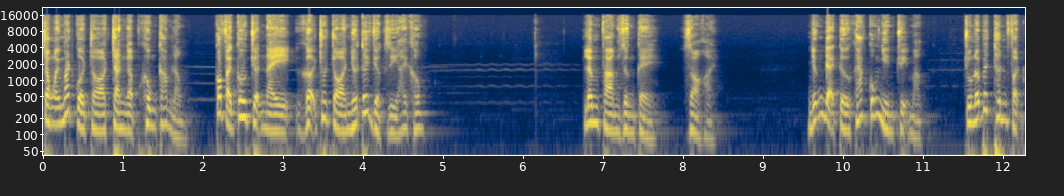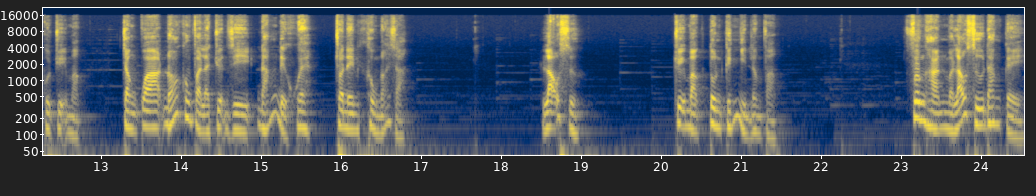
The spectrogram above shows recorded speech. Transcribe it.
Trong ánh mắt của trò tràn ngập không cam lòng, Có phải câu chuyện này gợi cho trò nhớ tới việc gì hay không? Lâm Phạm dừng kể, Do hỏi. Những đệ tử khác cũng nhìn trụy mặc. Chúng nó biết thân phận của trụy mặc. Chẳng qua đó không phải là chuyện gì đáng để khoe, Cho nên không nói ra. Lão sư. Trụy mặc tôn kính nhìn Lâm Phạm Phương Hàn mà lão sư đang kể,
